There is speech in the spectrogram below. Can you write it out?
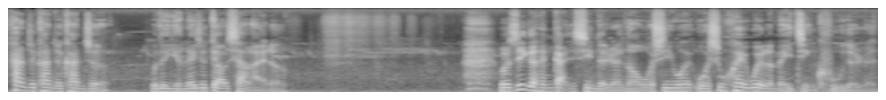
看着看着看着，我的眼泪就掉下来了。我是一个很感性的人哦，我是因为我是会为了美景哭的人。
